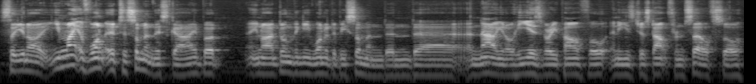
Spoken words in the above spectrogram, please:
so you know you might have wanted to summon this guy, but you know I don't think he wanted to be summoned, and uh, and now you know he is very powerful, and he's just out for himself. So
